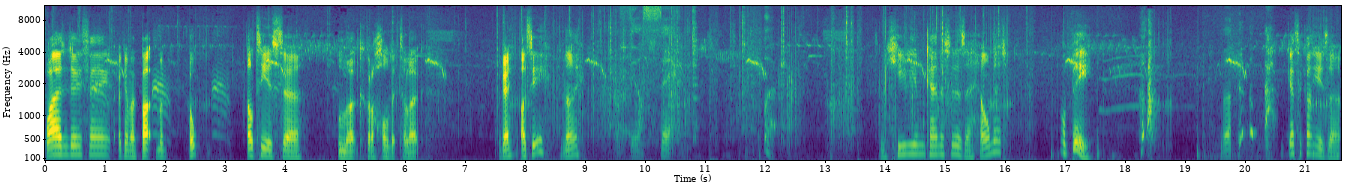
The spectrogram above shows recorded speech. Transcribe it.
Why doesn't do anything. Okay, my butt, my oh, LT is uh, look. Gotta hold it to look. Okay, LT, no. I feel sick. Some helium canisters, a helmet. Oh, B. Guess I can't use that.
